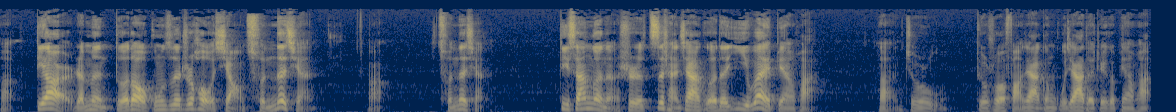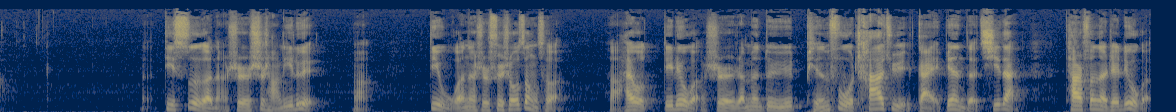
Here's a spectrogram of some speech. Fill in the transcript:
啊；第二，人们得到工资之后想存的钱，啊，存的钱；第三个呢是资产价格的意外变化，啊，就是比如说房价跟股价的这个变化。第四个呢是市场利率，第五个呢是税收政策啊，还有第六个是人们对于贫富差距改变的期待，它是分了这六个。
